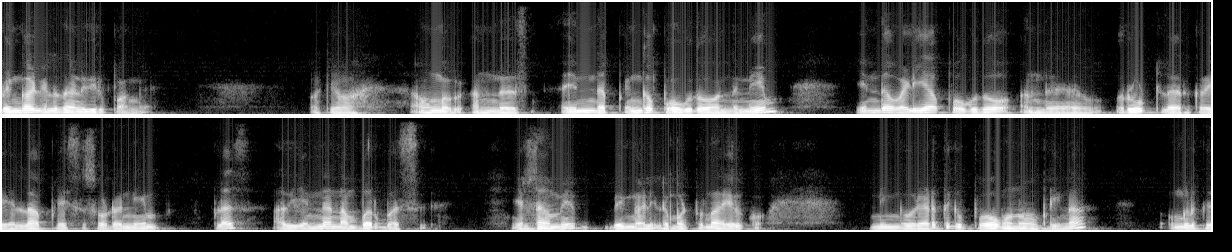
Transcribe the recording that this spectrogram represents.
பெங்காலியில் தான் எழுதியிருப்பாங்க. ஓகேவா அவங்க அந்த எந்த எங்கே போகுதோ அந்த நேம் எந்த வழியாக போகுதோ அந்த ரூட்டில் இருக்கிற எல்லா பிளேஸஸோட நேம் ப்ளஸ் அது என்ன நம்பர் பஸ்ஸு எல்லாமே பெங்காலியில் மட்டும்தான் இருக்கும். நீங்கள் ஒரு இடத்துக்கு போகணும் அப்படின்னா உங்களுக்கு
